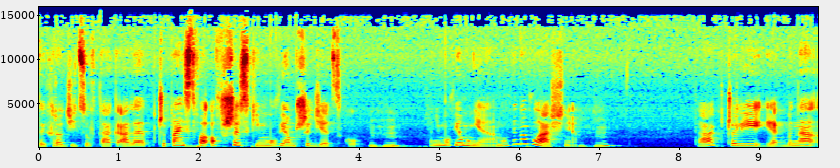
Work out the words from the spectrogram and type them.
tych rodziców, tak, ale czy państwo o wszystkim mówią przy dziecku? Mhm. Oni mówią nie. A Mówię, no właśnie. Mhm. Tak? Czyli jakby na.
